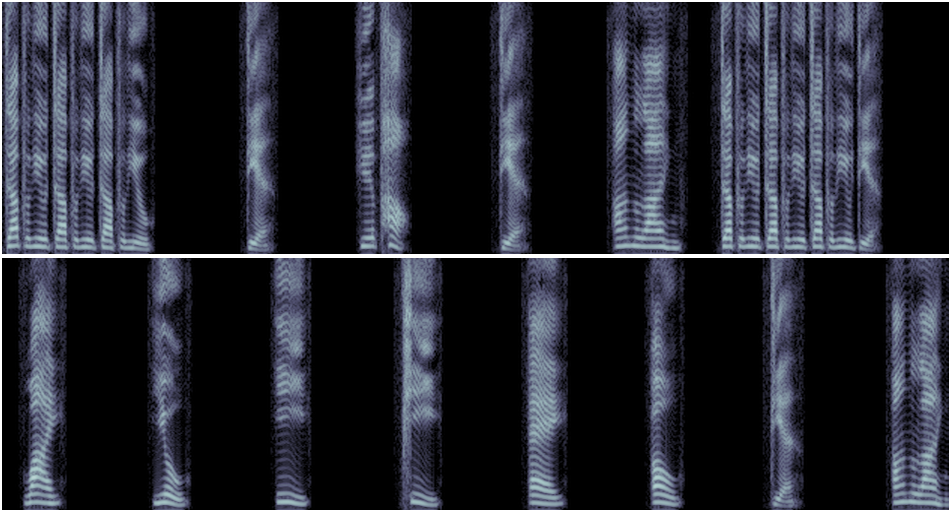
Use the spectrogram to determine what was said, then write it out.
：w w w 点约炮点 online w w w 点 y u e p a o 点。Online。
